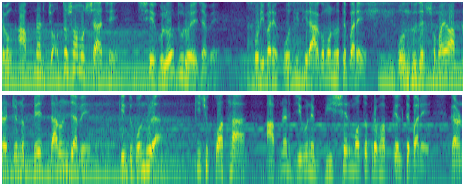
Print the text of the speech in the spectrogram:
এবং আপনার যত সমস্যা আছে সেগুলোও দূর হয়ে যাবে। পরিবারে অতিথির আগমন হতে পারে। বন্ধুদের সময়ও আপনার জন্য বেশ দারুণ যাবে। কিন্তু বন্ধুরা কিছু কথা আপনার জীবনে বিষের মতো প্রভাব ফেলতে পারে। কারণ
